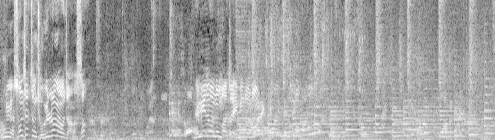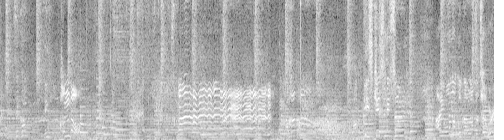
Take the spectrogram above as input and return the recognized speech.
우리가 선착장 저길로 나오지 않았어? 여기 뭐야? 에미노누 맞아? 에미노누? 간다. 아, 갔다. Excuse me, sir. I wanna go Galata Tower.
